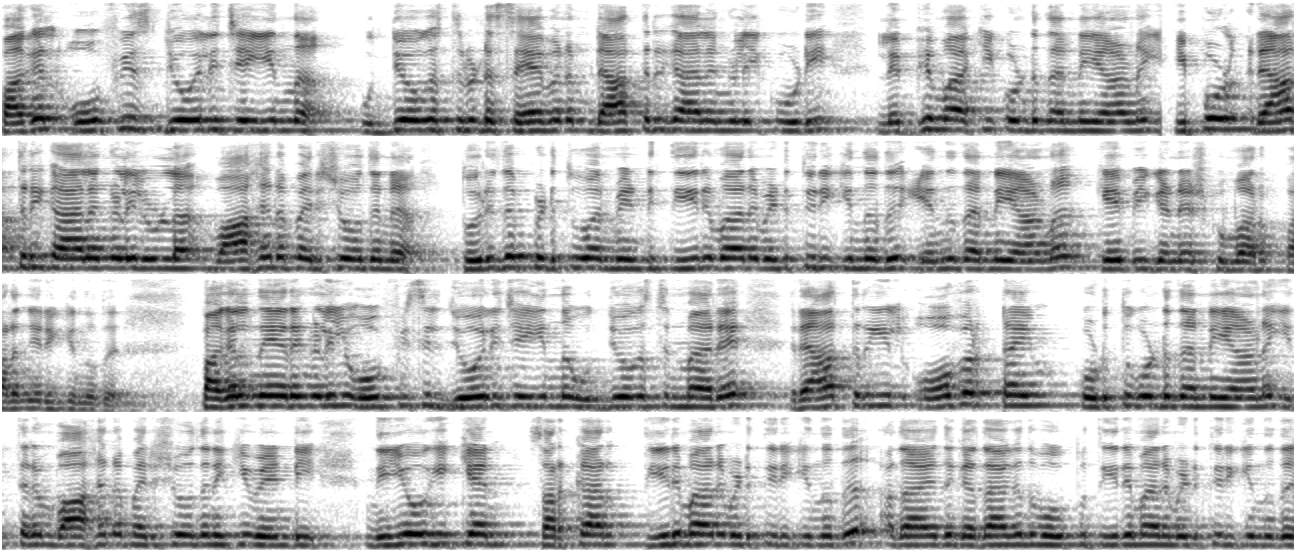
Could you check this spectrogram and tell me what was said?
പകൽ ഓഫീസ് ജോലി ചെയ്യുന്ന ഉദ്യോഗസ്ഥരുടെ സേവനം രാത്രികാലങ്ങളിൽ കൂടി ലഭ്യമാക്കിക്കൊണ്ട് തന്നെയാണ് ഇപ്പോൾ രാത്രികാലങ്ങളിലുള്ള വാഹന പരിശോധന ത്വരിതപ്പെടുത്തുവാൻ വേണ്ടി തീരുമാനമെടുത്തിരിക്കുന്നത് എന്ന് തന്നെയാണ് കെ പി ഗണേഷ് കുമാർ പറഞ്ഞിരിക്കുന്നത്. പകൽ നേരങ്ങളിൽ ഓഫീസിൽ ജോലി ചെയ്യുന്ന ഉദ്യോഗസ്ഥന്മാരെ രാത്രിയിൽ ഓവർ ടൈം കൊടുത്തുകൊണ്ട് തന്നെയാണ് ഇത്തരം വാഹന പരിശോധനയ്ക്ക് വേണ്ടി നിയോഗിക്കാൻ സർക്കാർ തീരുമാനമെടുത്തിരിക്കുന്നത് അതായത് ഗതാഗത വകുപ്പ് തീരുമാനമെടുത്തിരിക്കുന്നത്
